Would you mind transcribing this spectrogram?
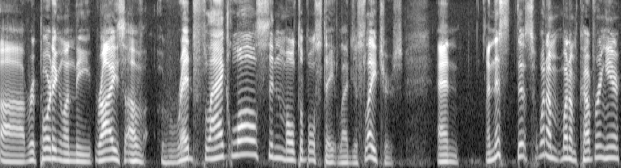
uh, reporting on the rise of red flag laws in multiple state legislatures, and and this this what I'm what I'm covering here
